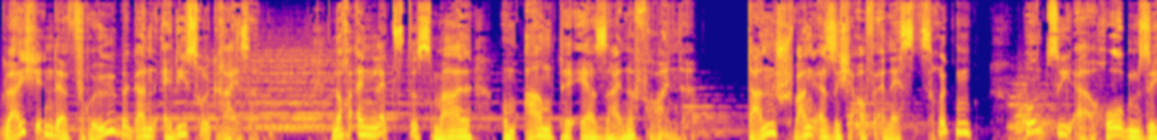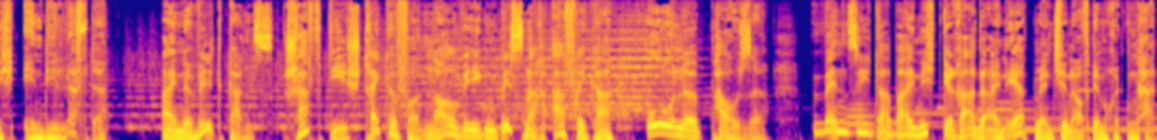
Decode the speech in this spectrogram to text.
Gleich in der Früh begann Eddies Rückreise. Noch ein letztes Mal umarmte er seine Freunde. Dann schwang er sich auf Ernests Rücken und sie erhoben sich in die Lüfte. Eine Wildgans schafft die Strecke von Norwegen bis nach Afrika ohne Pause, wenn sie dabei nicht gerade ein Erdmännchen auf dem Rücken hat.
